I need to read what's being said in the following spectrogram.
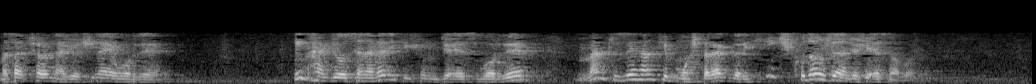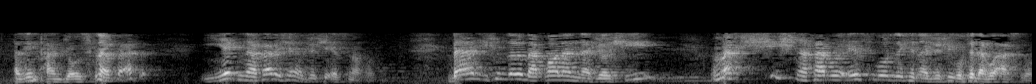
مثلا چرا نجاشی نیاورده؟ این 53 نفری که ایشون اینجا اسم برده من تو ذهنم که مشترک داره هیچ کدامش نجاشی اسم برده از این 53 نفر یک نفرش نجاشی اسم برده بعد ایشون داره بقالا نجاشی اون وقت 6 نفر رو اسم برده که نجاشی گفته لهو اصلا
